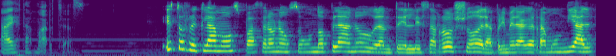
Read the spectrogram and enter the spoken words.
a estas marchas. Estos reclamos pasaron a un segundo plano durante el desarrollo de la Primera Guerra Mundial,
